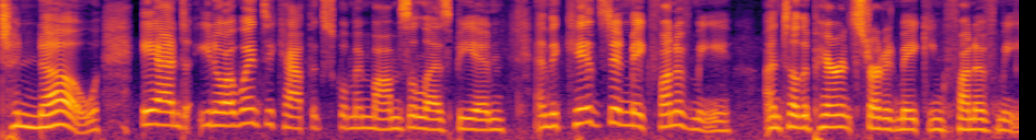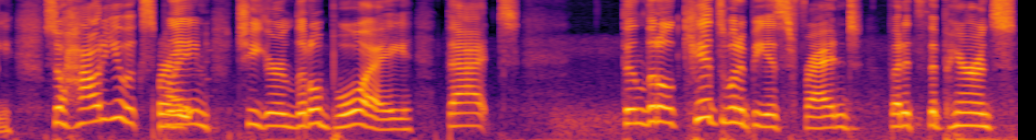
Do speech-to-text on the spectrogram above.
to know. And, you know, I went to Catholic school. My mom's a lesbian, and the kids didn't make fun of me until the parents started making fun of me. So, how do you explain to your little boy that the little kids want to be his friend, but it's the parents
